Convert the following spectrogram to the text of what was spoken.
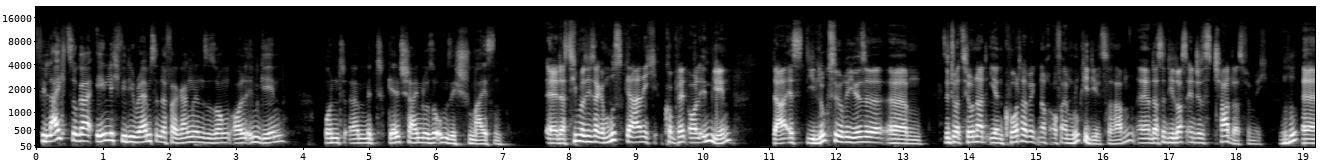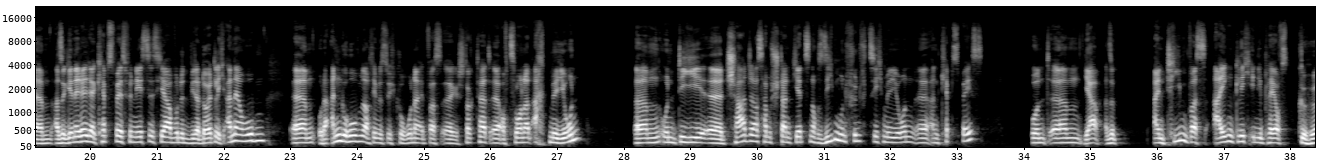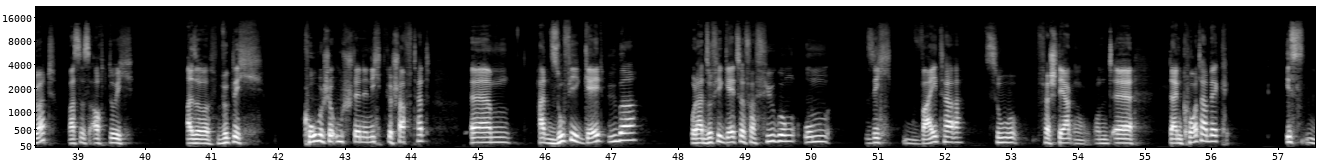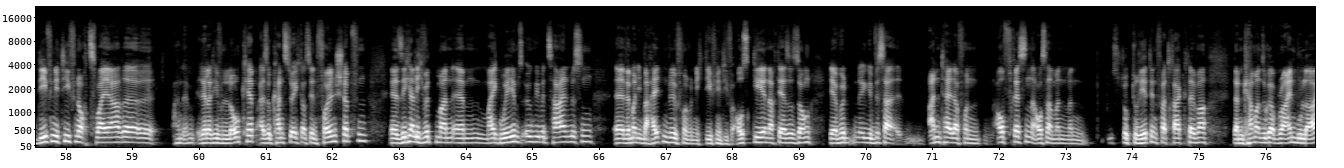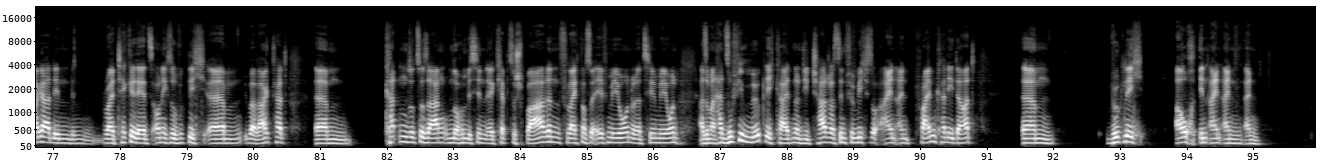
vielleicht sogar ähnlich wie die Rams in der vergangenen Saison all in gehen und ähm, mit Geldscheinen nur so um sich schmeißen? Äh, das Team, was ich sage, muss gar nicht komplett all in gehen. Da ist die luxuriöse ähm, Situation hat, ihren Quarterback noch auf einem Rookie-Deal zu haben. Äh, das sind die Los Angeles Chargers für mich. Mhm. Ähm, also generell der Cap Space für nächstes Jahr wurde wieder deutlich anerhoben ähm, oder angehoben, nachdem es durch Corona etwas äh, gestockt hat, äh, auf 208 Millionen. Ähm, und die äh, Chargers haben Stand jetzt noch 57 Millionen äh, an Cap Space. Und ähm, ja, also ein Team, was eigentlich in die Playoffs gehört, was es auch durch also wirklich komische Umstände nicht geschafft hat, ähm, hat so viel Geld über oder hat so viel Geld zur Verfügung, um sich weiter zu verstärken. Und äh, dein Quarterback ist definitiv noch zwei Jahre äh, an einem relativen Low Cap, also kannst du echt aus den Vollen schöpfen. Äh, sicherlich wird man ähm, Mike Williams irgendwie bezahlen müssen, äh, wenn man ihn behalten will, von ich definitiv ausgehe nach der Saison. Der wird ein gewisser Anteil davon auffressen, außer man, man strukturiert den Vertrag clever. Dann kann man sogar Brian Bulaga, den, den Right Tackle, der jetzt auch nicht so wirklich ähm, überragt hat, ähm, cutten sozusagen, um noch ein bisschen äh, Cap zu sparen, vielleicht noch so 11 Millionen oder 10 Millionen. Also man hat so viele Möglichkeiten und die Chargers sind für mich so ein, ein Prime-Kandidat, ähm, wirklich auch in ein, ein, ein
